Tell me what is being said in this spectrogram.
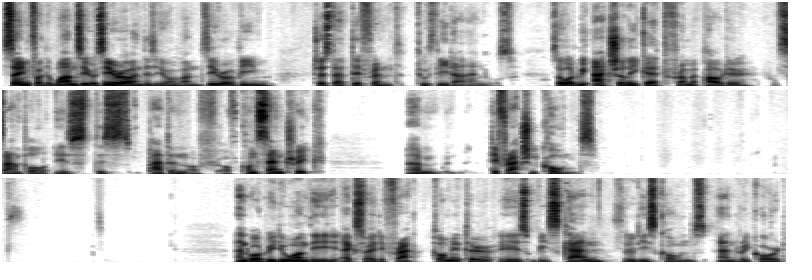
Same for the 1, 0, 0 and the 0, 1, 0 beam, just at different 2 theta angles. So what we actually get from a powder sample is this pattern of, of concentric um, diffraction cones. And what we do on the X-ray diffractometer is we scan through these cones and record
